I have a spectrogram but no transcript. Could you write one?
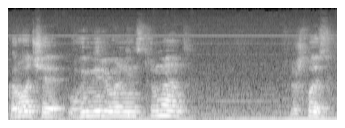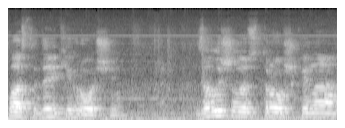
Коротше, у вимірювальний інструмент прийшлось вкласти деякі гроші. Залишилось трошки на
